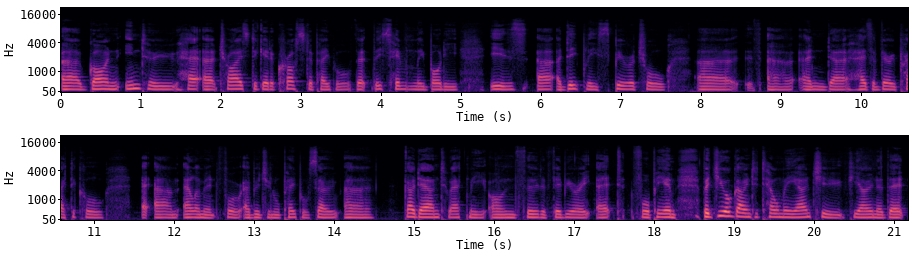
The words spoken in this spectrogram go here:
uh, gone into, ha- uh, tries to get across to people that this heavenly body is uh, a deeply spiritual and has a very practical um, element for Aboriginal people. So go down to ACMI on 3rd of February at 4 pm. But you're going to tell me, aren't you, Fiona, that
